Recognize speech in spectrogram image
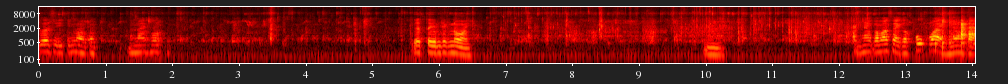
ลือส่อีกจังหน่อยก่อนมันน้อยพอเกลือเติมจังหน่อยอืมนนี้ก็มาใส่กระปุกไว้พี่น้องจ๋า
